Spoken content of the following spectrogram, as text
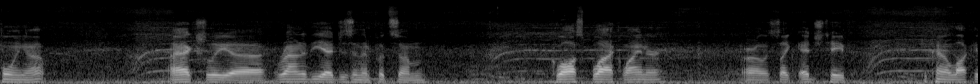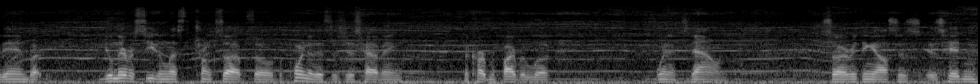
pulling up. I actually uh, rounded the edges and then put some gloss black liner or it's like edge tape to kind of lock it in but you'll never see it unless the trunk's up. So the point of this is just having the carbon fiber look when it's down. So everything else is, is hidden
